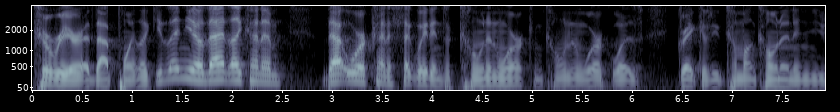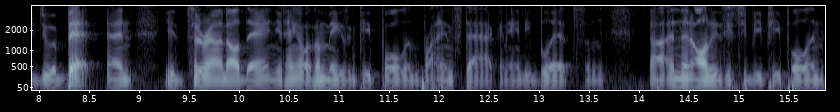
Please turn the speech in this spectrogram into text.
career at that point. Like you- then, you know, that like kind of that work kind of segued into Conan work, and Conan work was great because you'd come on Conan and you'd do a bit, and you'd sit around all day and you'd hang out with amazing people and Brian Stack and Andy Blitz and uh, and then all these UCB people, and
